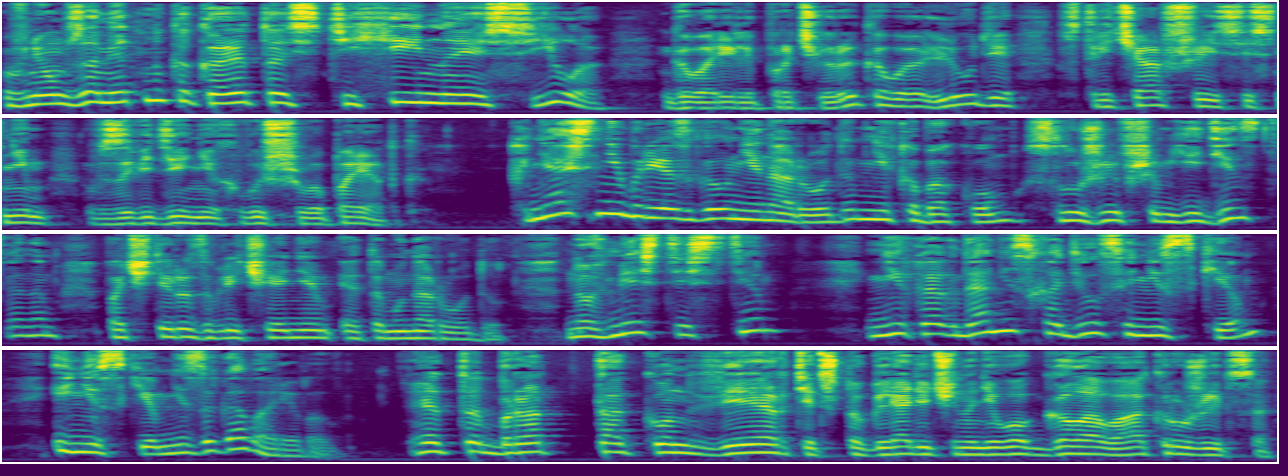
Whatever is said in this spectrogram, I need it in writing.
в нем заметна какая-то стихийная сила, говорили про Чирыкова люди, встречавшиеся с ним в заведениях высшего порядка. Князь не брезгал ни народом, ни кабаком, служившим единственным почти развлечением этому народу. Но вместе с тем никогда не сходился ни с кем и ни с кем не заговаривал. Это, брат, так он вертит, что, глядячи на него, голова кружится.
